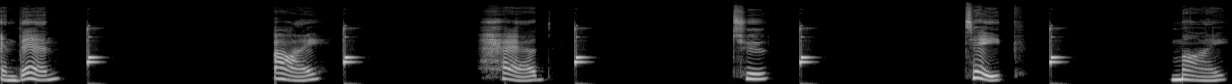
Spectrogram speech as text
And then I had to take my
